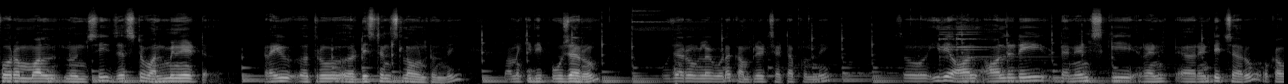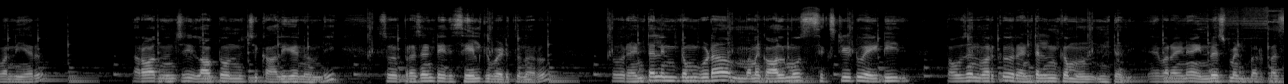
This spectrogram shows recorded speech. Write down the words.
Forum Mall నుంచి just one minute drive through డిస్టెన్స్లో ఉంటుంది. మనకి ఇది పూజా రూమ్ పూజా రూమ్లో కూడా కంప్లీట్ సెటప్ ఉంది. సో ఇది ఆల్ ఆల్రెడీ టెనెంట్స్కి రెంట్ రెంట్ ఇచ్చారు ఒక వన్ ఇయర్ తర్వాత నుంచి లాక్డౌన్ నుంచి ఖాళీగానే ఉంది. సో ప్రజెంట్ ఇది సేల్కి పెడుతున్నారు. సో రెంటల్ ఇన్కమ్ కూడా మనకు almost sixty to eighty thousand వరకు రెంటల్ ఇన్కమ్ ఉంటుంది. ఎవరైనా ఇన్వెస్ట్మెంట్ పర్పస్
